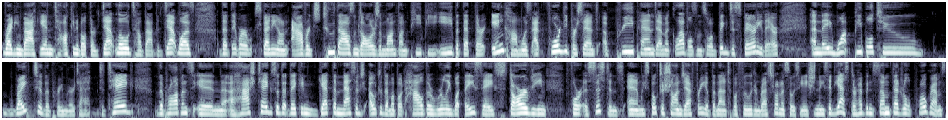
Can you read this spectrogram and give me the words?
writing back in, talking about their debt loads, how bad the debt was, that they were spending on average $2,000 a month on PPE, but that their income was at 40% of pre-pandemic levels. And so a big disparity there. And they want people to write to the premier to, to tag the province in a hashtag so that they can get the message out to them about how they're really what they say starving for assistance. And we spoke to Shaun Jeffrey of the Manitoba Food and Restaurant Association. And He said, yes, there have been some federal programs,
